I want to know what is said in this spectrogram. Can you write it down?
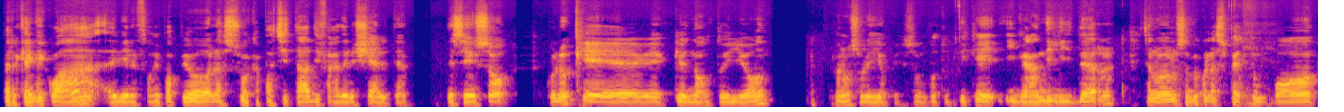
perché anche qua eh, viene fuori proprio la sua capacità di fare delle scelte. Nel senso, quello che, che noto io, ma non solo io, penso un po' tutti, che i grandi leader cioè, hanno sempre quell'aspetto un po'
